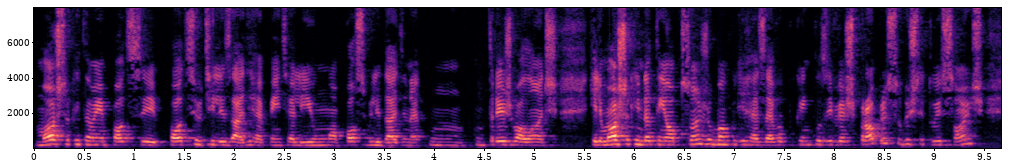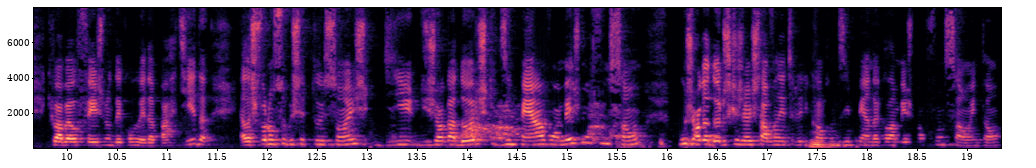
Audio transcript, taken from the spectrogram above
mostra que também pode se, pode se utilizar de repente ali uma possibilidade né, com, com três volantes, que ele mostra que ainda tem opções no banco de reserva, porque inclusive as próprias substituições que o Abel fez no decorrer da partida, elas foram substituições de, de jogadores que desempenhavam a mesma função, os jogadores que já estavam dentro de campo uhum. desempenhando aquela mesma função. Então,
